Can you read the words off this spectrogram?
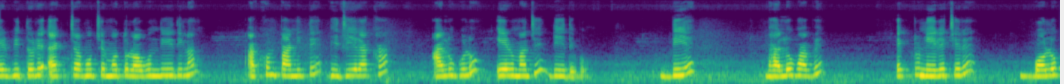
এর ভিতরে এক চামচের মতো লবণ দিয়ে দিলাম। এখন পানিতে ভিজিয়ে রাখা আলুগুলো এর মাঝে দিয়ে দেব। দিয়ে ভালোভাবে একটু নেড়ে চেড়ে বলক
